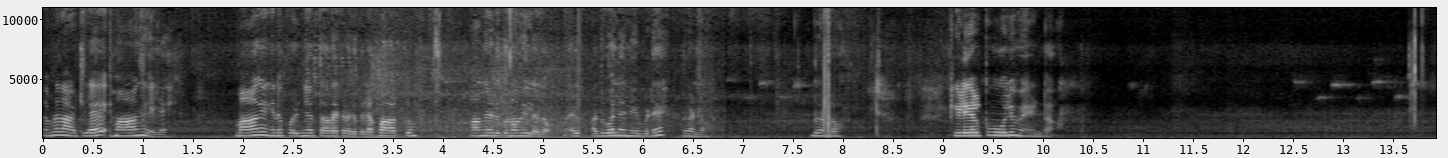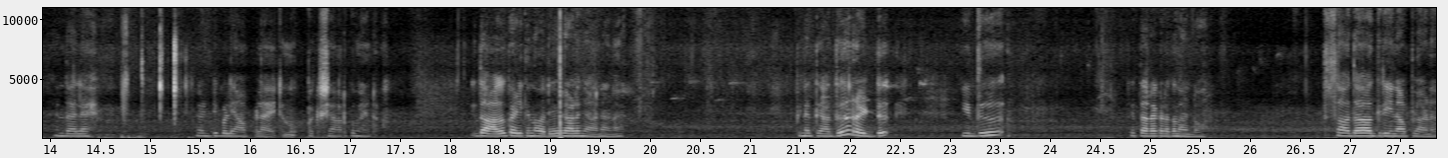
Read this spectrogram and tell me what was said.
നമ്മുടെ നാട്ടിലെ മാങ്ങയില്ലേ? മാങ്ങ ഇങ്ങനെ പൊഴിഞ്ഞ തറ കിടക്കത്തില്ല? അപ്പോൾ ആർക്കും മാങ്ങ എടുക്കണമെന്നില്ലല്ലോ അതുപോലെ തന്നെ ഇവിടെ ഇത് കണ്ടോ? ഇത് കണ്ടോ? കിളികൾക്ക് പോലും വേണ്ട. എന്താല്ലേ? അടിപൊളി ആപ്പിളായിരുന്നു. പക്ഷെ ആർക്കും വേണ്ട. ഇതാകെ കഴിക്കുന്ന ഒരേ ഒരാൾ ഞാനാണ്. പിന്നെ അത് റെഡ്. ഇത് തറ കിടക്കുന്നുണ്ടോ? സാധാ ഗ്രീൻ ആപ്പിളാണ്.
